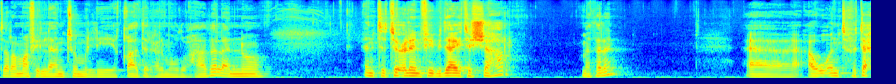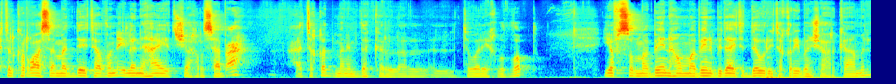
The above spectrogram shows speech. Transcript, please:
ترى ما في إلا أنتم اللي قادر على الموضوع هذا لأنه أنت تعلن في بداية الشهر مثلا آه، أو أنت فتحت الكراسة مديت أظن إلى نهاية شهر سبعة أعتقد ماني متذكر التواريخ بالضبط. يفصل ما بينها وما بين بداية الدوري تقريبا شهر كامل.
